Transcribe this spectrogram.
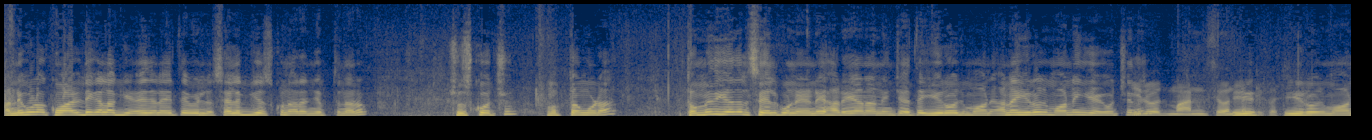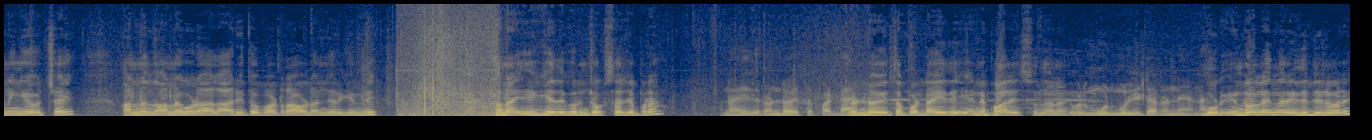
అన్ని కూడా క్వాలిటీ గల గేదెలు అయితే వీళ్ళు సెలెక్ట్ చేసుకున్నారని చెప్తున్నారు. చూసుకోవచ్చు. మొత్తం కూడా తొమ్మిది గేదెలు సేల్కున్నాయండి హర్యానా నుంచి అయితే ఈ రోజు మార్నింగ్ అన్న ఈ రోజు మార్నింగ్ ఈ వచ్చింది రోజు మార్నింగ్ సెవెన్ ఈ- రోజు మార్నింగే వచ్చాయి. అన్న అన్న కూడా లారీతో పాటు రావడం జరిగింది. అన్న ఈ గేదె గురించి ఒకసారి చెప్పరా? అన్న ఇది రెండో అయితే పడ్డా. రెండో అయితే పడ్డా ఇది. ఎన్ని పాలు ఇస్తుంది అన్న ఇప్పుడు మూడు మూడు లీటర్ ఉన్నాయి అన్న మూడు ఎన్ని రోజులు అయిందని ఇది డెలివరీ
